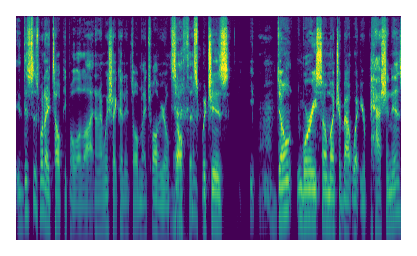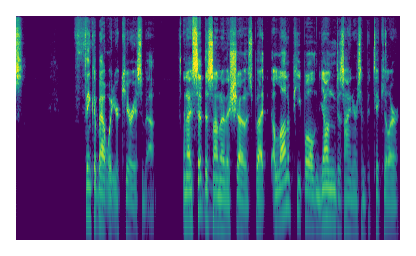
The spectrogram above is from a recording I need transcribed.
this is what I tell people a lot. And I wish I could have told my 12 year old yeah. self this, which is don't worry so much about what your passion is. Think about what you're curious about and I've said this mm. on other shows, but a lot of people, young designers in particular,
